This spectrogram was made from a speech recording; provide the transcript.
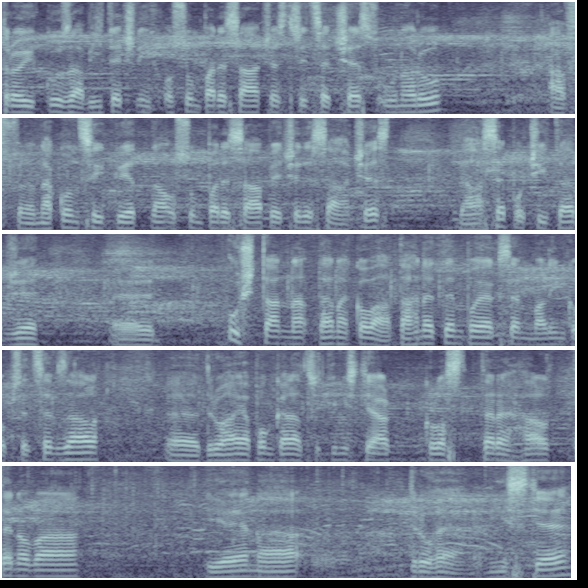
trojku za výtečných 8.56.36 v únoru a v, na konci května 8.55.66. Dá se počítat, že eh, už ta Danaková tahne tempo, jak jsem malinko předsevzal, Eh, druhá Japonka na třetím místě a Kloster Haltenová je na druhém místě.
